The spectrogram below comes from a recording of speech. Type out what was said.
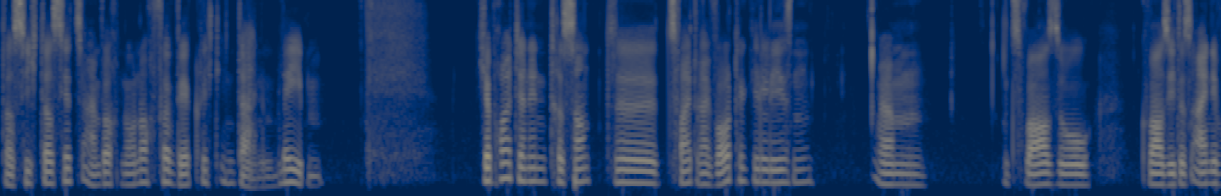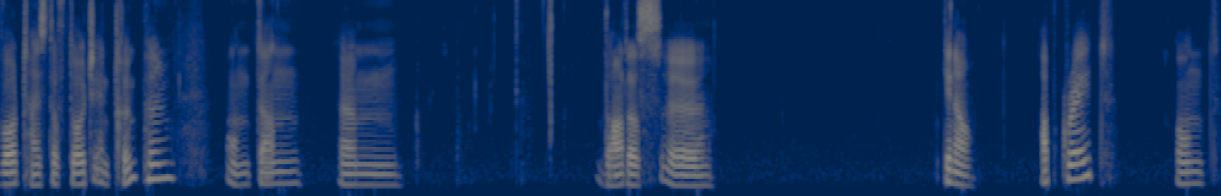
dass sich das jetzt einfach nur noch verwirklicht in deinem Leben. Ich habe heute eine interessante zwei, drei Worte gelesen. Ähm, und zwar so quasi das eine Wort heißt auf Deutsch entrümpeln und dann ähm, war das äh, genau Upgrade und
